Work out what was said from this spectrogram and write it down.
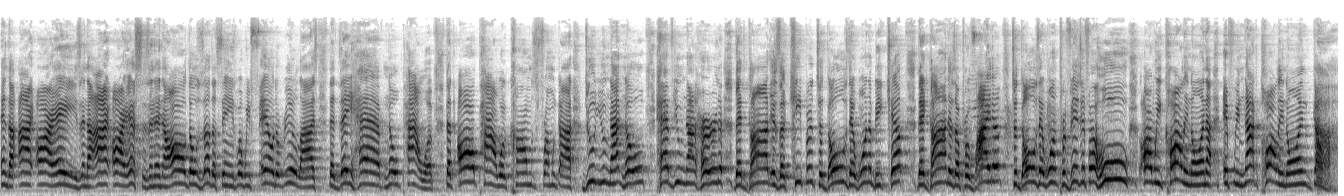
and the IRAs and the IRSs and, and all those other things where we fail to realize that they have no power, that all power comes from God. Do you not know? Have you not heard that God is a keeper to those that want to be kept? That God is a provider to those that want provision for? Who are we calling on if we're not calling on God?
